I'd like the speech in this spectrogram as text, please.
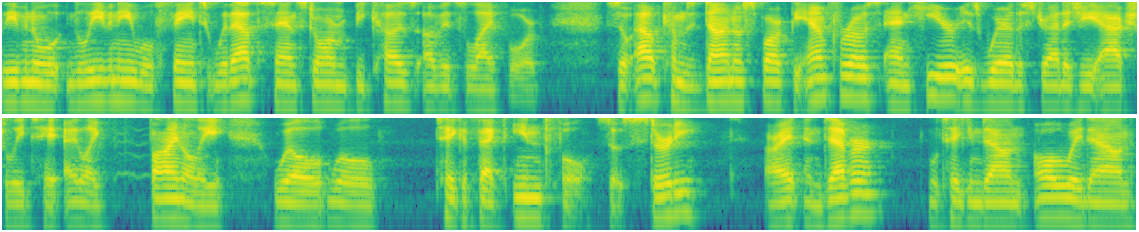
Leavanny will, will faint without the Sandstorm because of its Life Orb. So out comes Dino Spark the Ampharos, and here is where the strategy actually take like finally will will take effect in full. So Sturdy, all right, Endeavor will take him down all the way down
